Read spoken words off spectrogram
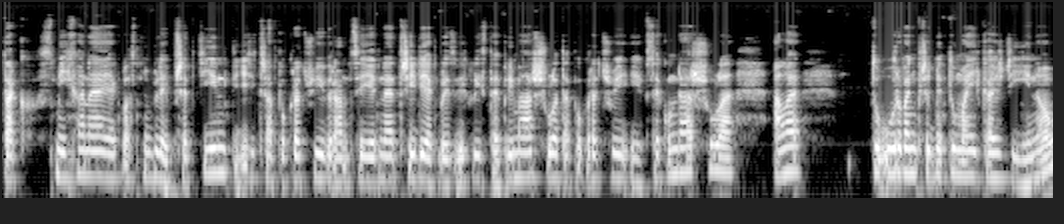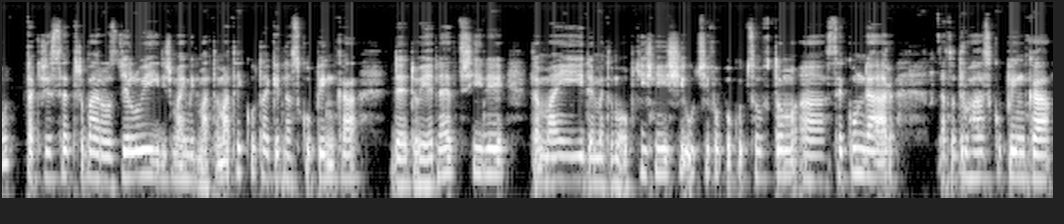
tak smíchané, jak vlastně byly předtím. Ty děti třeba pokračují v rámci jedné třídy, jak byly zvyklí z té primáršule, tak pokračují i v sekundáršule, ale tu úroveň předmětu mají každý jinou, takže se třeba rozdělují, když mají mít matematiku, tak jedna skupinka jde do jedné třídy, tam mají, jdeme tomu, obtížnější učivo, pokud jsou v tom sekundár, a ta druhá skupinka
